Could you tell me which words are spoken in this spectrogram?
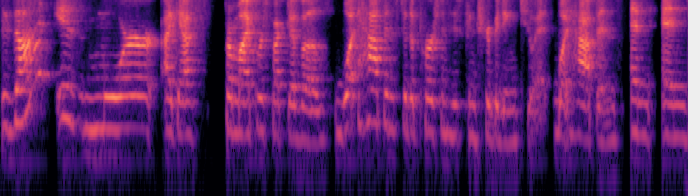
that is more i guess from my perspective of what happens to the person who's contributing to it what happens. And and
